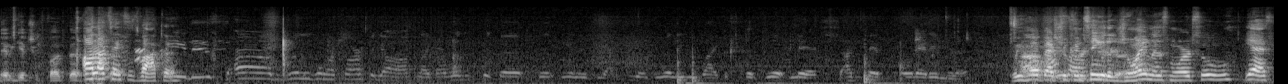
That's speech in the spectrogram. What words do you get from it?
It'll get you fucked up. All I taste is I vodka. see this um, really going far for y'all. Like, I really picked up good energy. I feel really like it's a good mesh. I just had to throw that in there. We hope that I'm you continue to join us more too. Yes,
